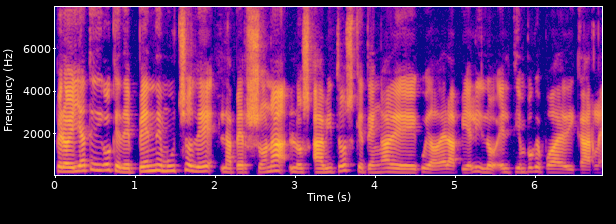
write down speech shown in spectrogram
Pero ya te digo que depende mucho de la persona, los hábitos que tenga de cuidado de la piel y el tiempo que pueda dedicarle.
